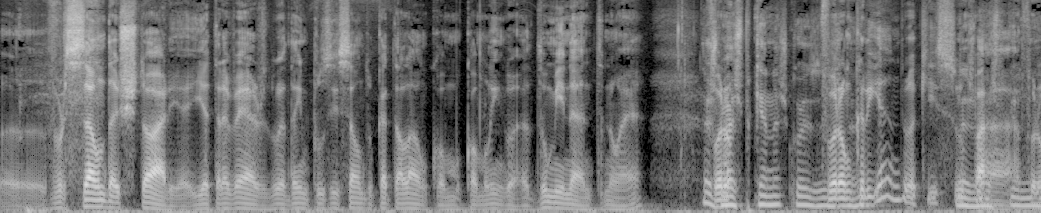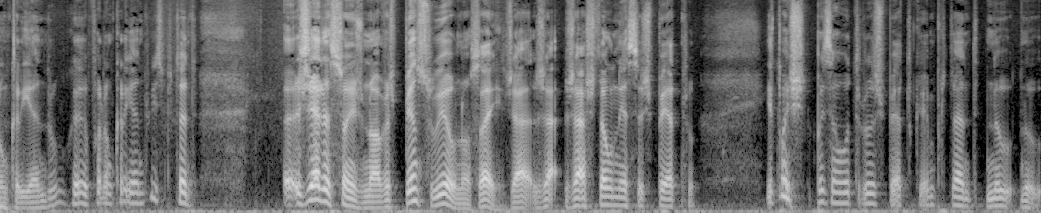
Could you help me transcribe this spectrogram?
uh, versão da história e através do, da imposição do catalão como, como língua dominante, não é? As foram, mais pequenas coisas. Foram é? criando aqui isso, pá, foram criando, foram criando isso. Portanto, gerações novas, penso eu, não sei, já, já, já estão nesse aspecto. E depois, depois há outro aspecto que é importante, no, no,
